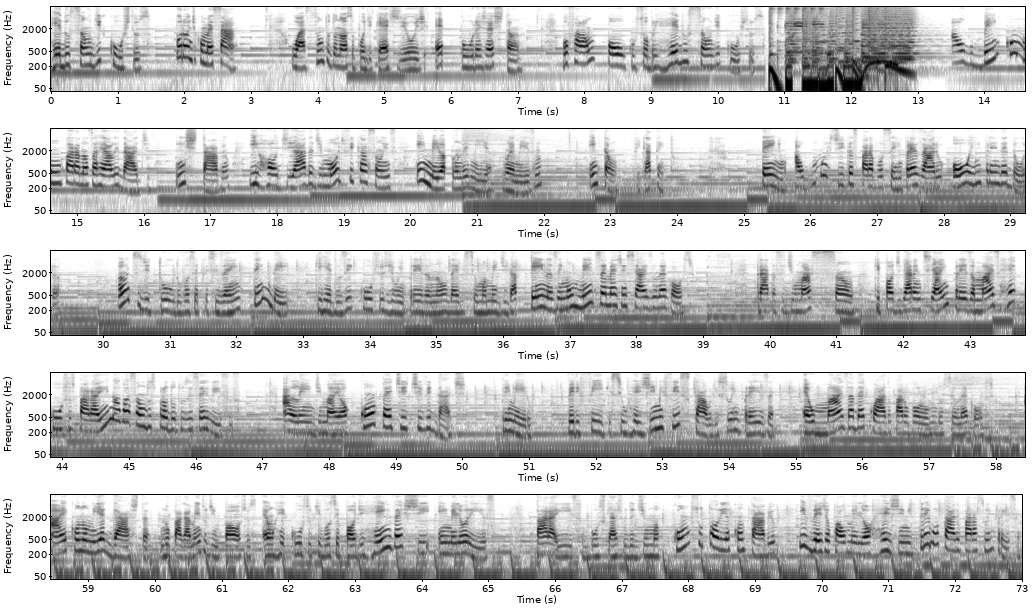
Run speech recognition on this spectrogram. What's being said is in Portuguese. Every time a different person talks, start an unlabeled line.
Redução de custos. Por onde começar? O assunto do nosso podcast de hoje é pura gestão. Vou falar um pouco sobre redução de custos. Algo bem comum para a nossa realidade, instável e rodeada de modificações em meio à pandemia, não é mesmo? Então, fique atento. Tenho algumas dicas para você, empresário ou empreendedora. Antes de tudo, você precisa entender que reduzir custos de uma empresa não deve ser uma medida apenas em momentos emergenciais do negócio. Trata-se de uma ação que pode garantir à empresa mais recursos para a inovação dos produtos e serviços, além de maior competitividade. Primeiro, verifique se o regime fiscal de sua empresa é o mais adequado para o volume do seu negócio. A economia gasta no pagamento de impostos é um recurso que você pode reinvestir em melhorias. Para isso, busque a ajuda de uma consultoria contábil e veja qual o melhor regime tributário para a sua empresa.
